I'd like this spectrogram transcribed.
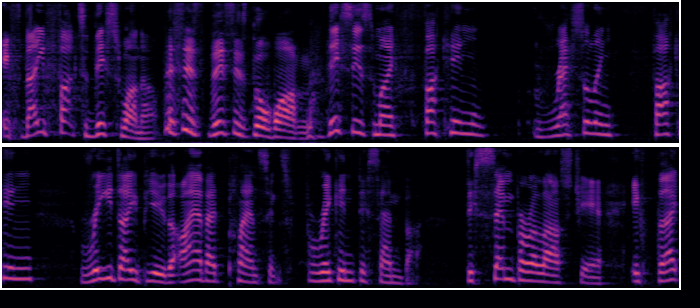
If they fucked this one up, This is this is the one. this is my fucking wrestling fucking re-debut that I have had planned since friggin' December. December of last year. If they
